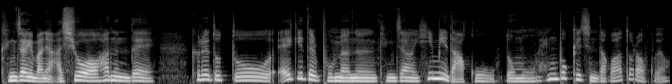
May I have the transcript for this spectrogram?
굉장히 많이 아쉬워 하는데 그래도 또 애기들 보면은 굉장히 힘이 나고 너무 행복해진다고 하더라고요.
